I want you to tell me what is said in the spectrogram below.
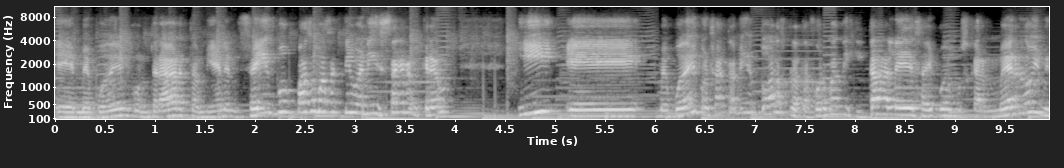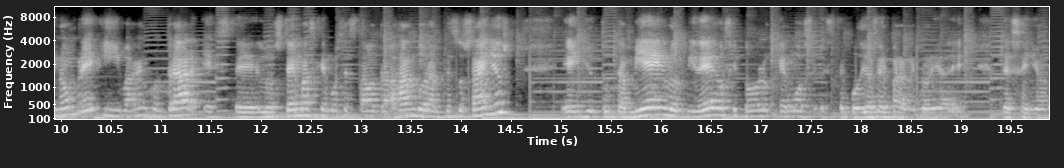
Eh, me pueden encontrar también en Facebook. Paso más activo en Instagram, creo. Y eh, me pueden encontrar también en todas las plataformas digitales. Ahí pueden buscar Merlo y mi nombre y van a encontrar este, los temas que hemos estado trabajando durante estos años. En YouTube también, los videos y todo lo que hemos este, podido hacer para la gloria de, del Señor.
